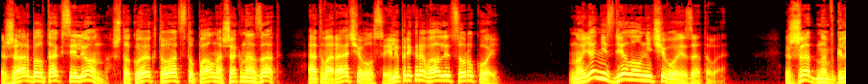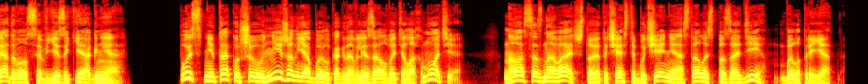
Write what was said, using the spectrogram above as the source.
Жар был так силен, что кое-кто отступал на шаг назад, отворачивался или прикрывал лицо рукой. Но я не сделал ничего из этого. Жадно вглядывался в языки огня. Пусть не так уж и унижен я был, когда влезал в эти лохмотья, но осознавать, что эта часть обучения осталась позади, было приятно.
